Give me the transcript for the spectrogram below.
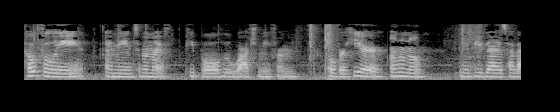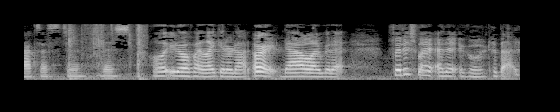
hopefully, I mean, some of my people who watch me from over here, I don't know, maybe you guys have access to this. I'll let you know if I like it or not. All right, now I'm gonna finish my edit and go to bed.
